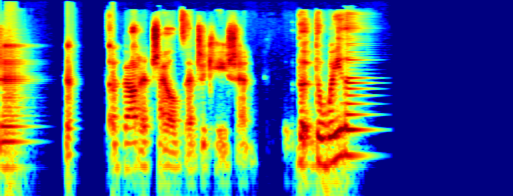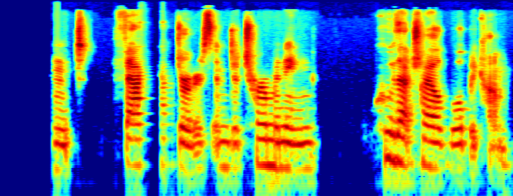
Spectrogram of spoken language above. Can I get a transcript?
about a child's education. The, the way that factors in determining who that child will become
